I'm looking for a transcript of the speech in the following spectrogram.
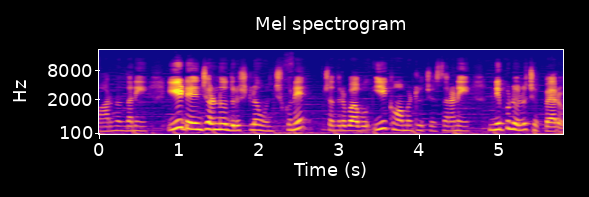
మారనుందని ఈ డేంజర్ను దృష్టిలో ఉంచుకునే చంద్రబాబు ఈ కామెంట్లు చేశారని నిపుణులు చెప్పారు.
